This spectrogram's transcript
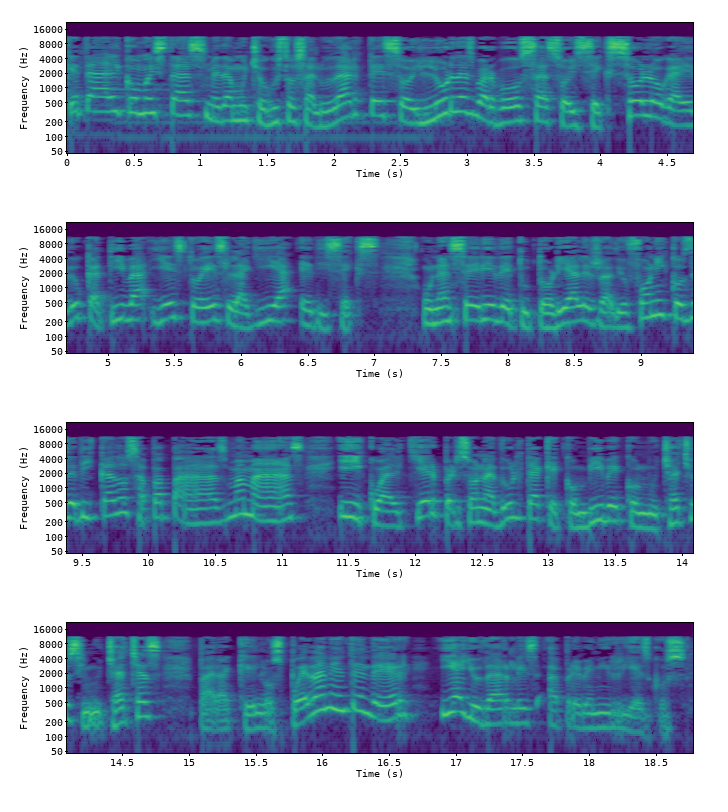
¿Qué tal? ¿Cómo estás? Me da mucho gusto saludarte. Soy Lourdes Barbosa, soy sexóloga educativa y esto es la guía Edisex, una serie de tutoriales radiofónicos dedicados a papás, mamás y cualquier persona adulta que convive con muchachos y muchachas para que los puedan entender y ayudarles a prevenir riesgos.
